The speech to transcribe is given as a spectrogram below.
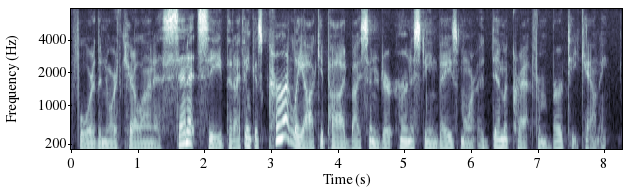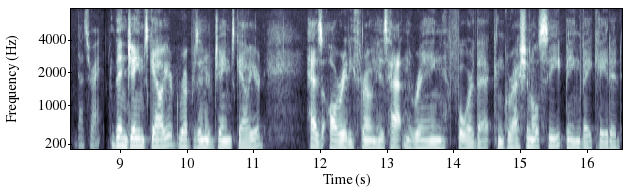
for the North Carolina Senate seat that I think is currently occupied by Senator Ernestine Bazemore, a Democrat from Bertie County. That's right. Then James Gailliard, Representative James Gailliard, has already thrown his hat in the ring for that congressional seat being vacated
